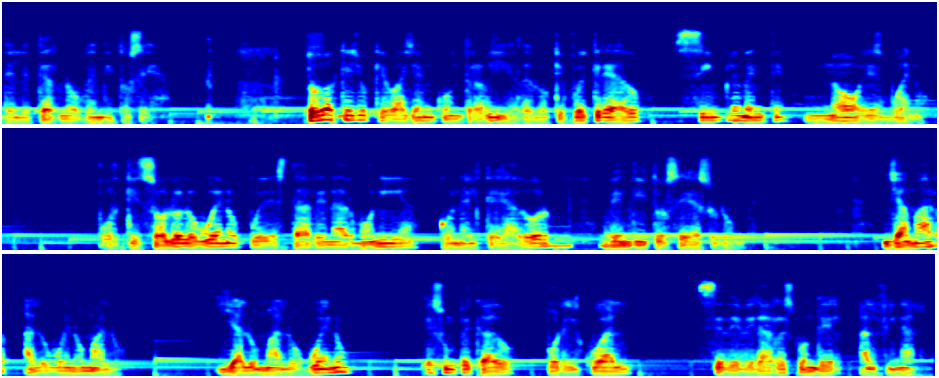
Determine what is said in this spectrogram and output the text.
del Eterno bendito sea. Todo aquello que vaya en contravía de lo que fue creado simplemente no es bueno, porque solo lo bueno puede estar en armonía con el Creador, bendito sea su nombre. Llamar a lo bueno malo y a lo malo bueno es un pecado por el cual se deberá responder al final.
